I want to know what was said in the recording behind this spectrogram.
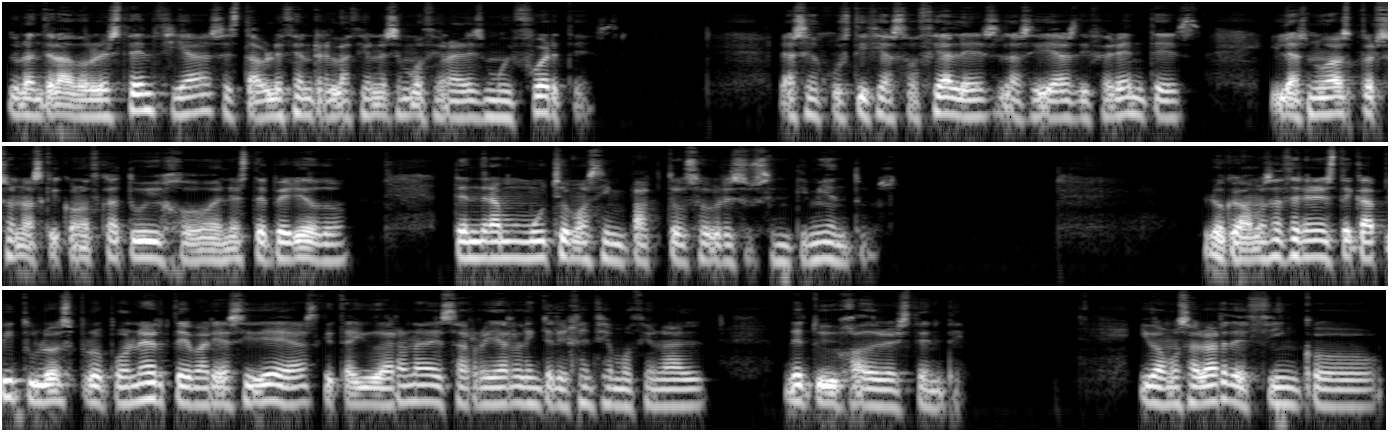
Durante la adolescencia se establecen relaciones emocionales muy fuertes, las injusticias sociales, las ideas diferentes y las nuevas personas que conozca tu hijo en este periodo tendrán mucho más impacto sobre sus sentimientos. Lo que vamos a hacer en este capítulo es proponerte varias ideas que te ayudarán a desarrollar la inteligencia emocional de tu hijo adolescente. Y vamos a hablar de cinco,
